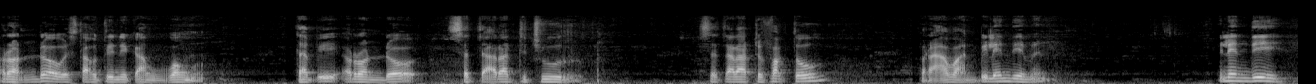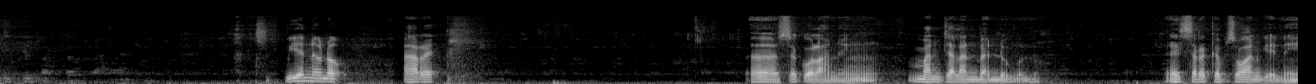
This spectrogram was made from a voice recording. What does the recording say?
rondo wis tau dinikah wong. Tapi rondo secara dejur. Secara de facto perawan. Pilih ndi men? Pilih ndi? Biyen ono arek uh, sekolah neng Man Jalan Bandung ngono. Eh sregep sowan kene.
